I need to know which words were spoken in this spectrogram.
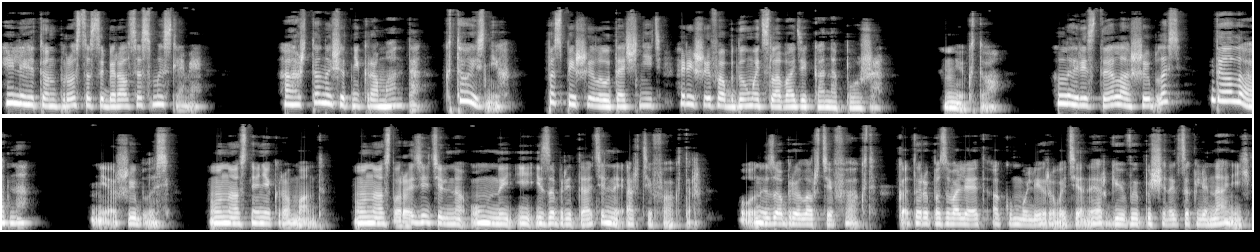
Или это он просто собирался с мыслями. «А что насчет некроманта? Кто из них?» – поспешила уточнить, решив обдумать слова декана позже. «Никто». «Лэри Стелла ошиблась? Да ладно». «Не ошиблась. У нас не некромант. У нас поразительно умный и изобретательный артефактор. Он изобрел артефакт, который позволяет аккумулировать энергию выпущенных заклинаний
